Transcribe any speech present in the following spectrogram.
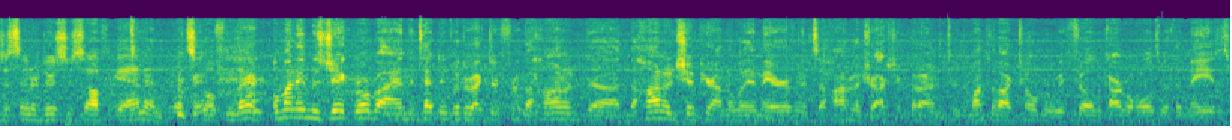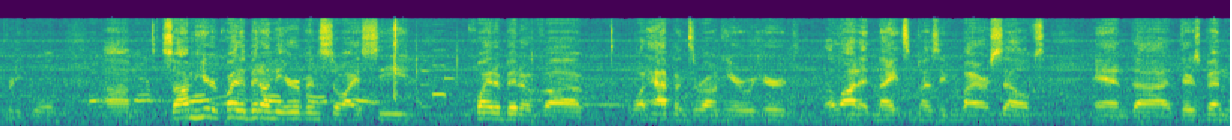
Just introduce yourself again and let's Okay. go from there. Well, my name is Jake Roba. I am the technical director for the haunted uh, the haunted ship here on the William A. Irvin. It's a haunted attraction put on through the month of October. We fill the cargo holds with a maze. It's pretty cool. Um, so I'm here quite a bit on the Irvin, so I see quite a bit of uh, what happens around here. We're here a lot at night, sometimes even by ourselves. And uh, there's been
